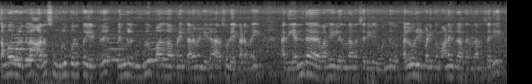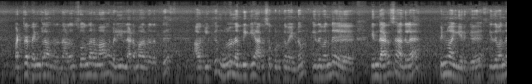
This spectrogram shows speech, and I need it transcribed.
சம்பவங்களுக்கெல்லாம் அரசு முழு பொறுப்பை ஏற்று பெண்களுக்கு முழு பாதுகாப்பினை தர வேண்டியது அரசுடைய கடமை. அது எந்த வகையில் இருந்தாலும் சரி வந்து கல்லூரியில் படிக்கும் மாணவிகளாக இருந்தாலும் சரி மற்ற பெண்களாக இருந்தாலும் சுதந்திரமாக வெளியில் நடமாடுவதற்கு அவர்களுக்கு முழு நம்பிக்கையை அரசு கொடுக்க வேண்டும். இது வந்து இந்த அரசு அதில் பின்வாங்கியிருக்கு. இது வந்து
